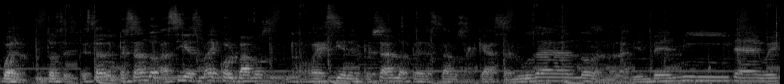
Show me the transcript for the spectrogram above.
Bueno, entonces, están empezando, así es Michael, vamos recién empezando, apenas estamos acá saludando, dando la bienvenida, güey.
